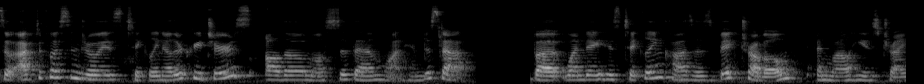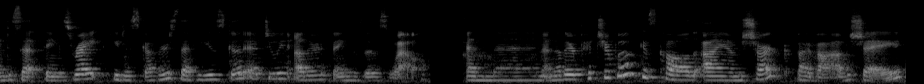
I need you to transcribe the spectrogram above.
so Octopus enjoys tickling other creatures, although most of them want him to stop. But one day his tickling causes big trouble, and while he is trying to set things right, he discovers that he is good at doing other things as well. And then another picture book is called I Am Shark by Bob Shea.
